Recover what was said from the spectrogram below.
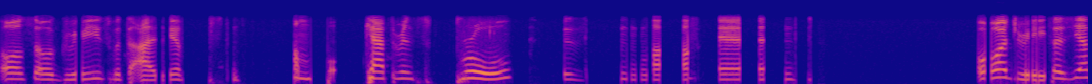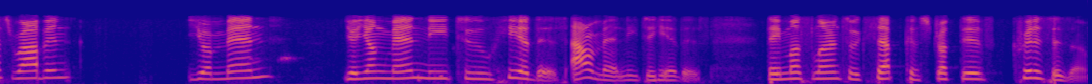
also agrees with the idea of humble. Catherine Sproul is love, and Audrey says yes. Robin, your men your young men need to hear this. Our men need to hear this. They must learn to accept constructive criticism.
